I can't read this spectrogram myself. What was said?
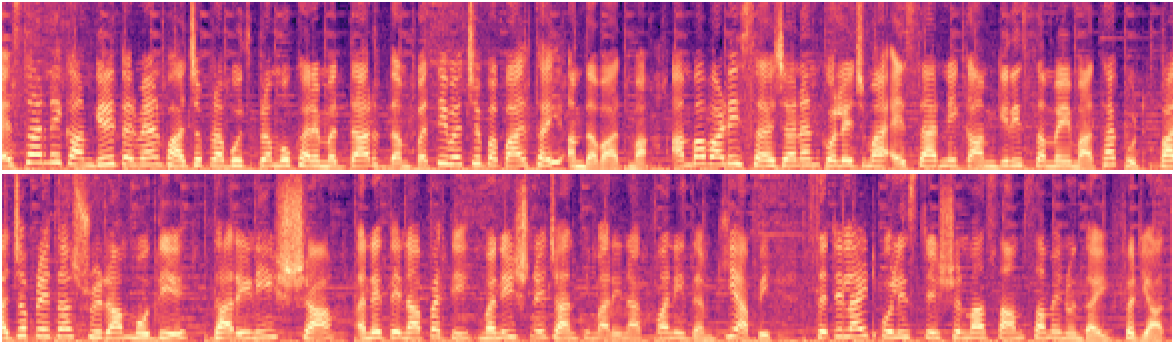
એસઆરની કામગીરી દરમિયાન ભાજપના બુથ પ્રમુખ અને મતદાર દંપતી વચ્ચે બપાલ થઈ અમદાવાદમાં. આંબાવાડી સહજાનંદ કોલેજમાં એસઆરની કામગીરી સમયે માથાકૂટ. ભાજપ નેતા શ્રીરામ મોદીએ ધારિણી, શાહ અને તેના પતિ મનીષને જાનથી મારી નાખવાની ધમકી આપી. સેટેલાઇટ પોલીસ સ્ટેશનમાં સામસામે નોંધાઈ ફરિયાદ.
